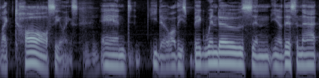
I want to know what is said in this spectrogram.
like tall ceilings, and you know all these big windows and you know this and that,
